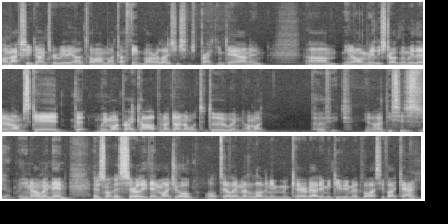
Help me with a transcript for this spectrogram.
I'm actually going through a really hard time. Like I think my relationship's breaking down, and um, you know, I'm really struggling with it, and I'm scared that we might break up, and I don't know what to do. And I'm like, perfect. You know, this is, Yeah. you know, and then and it's not necessarily then my job. I'll tell him that I love him and care about him and give him advice if I can.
